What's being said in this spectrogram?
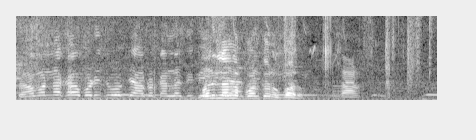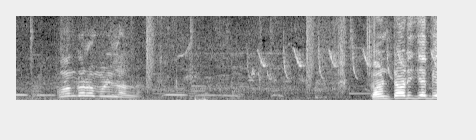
સામાન ના ખાવા પડી જુઓ કે આપણે કલાકથી મણીલાલ ફોન કરો ઊભા ફોન કરો મણીલાલ કંટાળી જે બે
